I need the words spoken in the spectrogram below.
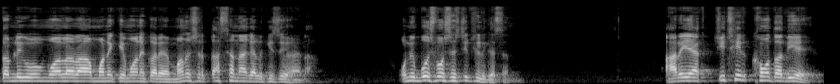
তাবলিগ মৌলারা মনেকে মনে করে, মানুষের কাছে না গেলে কিছুই হয় না। উনি বসে বসে চিঠি লিখেছেন। আর এই এক চিঠির ক্ষমতা দিয়ে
